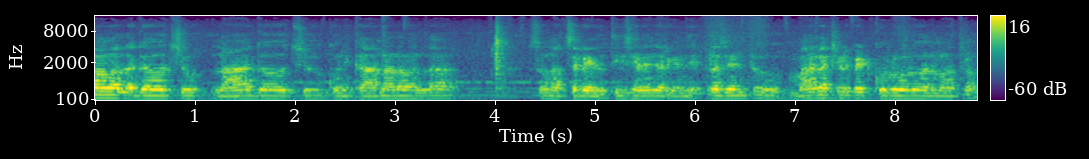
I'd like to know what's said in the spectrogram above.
మా వల్ల కావచ్చు నాకు కావచ్చు కొన్ని కారణాల వల్ల సో నచ్చలేదు తీసేయడం జరిగింది. ప్రజెంట్ మన లక్ష్యుడు పెట్టుకుర్రోడు అని మాత్రం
